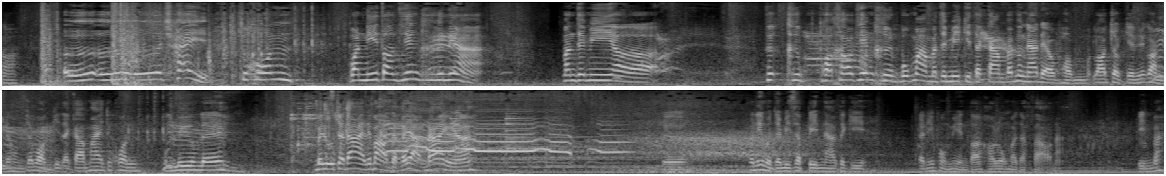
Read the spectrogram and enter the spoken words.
หรอ เออเออเออใช่ ทุกคนวันนี้ตอนเที่ยงคืนเนี่ย มันจะมีเอ่อคือคือพอเข้าเที่ยงคืนปุ๊บมามันจะมีกิจกรรมแป๊บนึงนะเดี๋ยวผมรอจบเกมนี้ก่อนเดี๋ยวผมจะบอกกิจกรรมให้ทุกคนผมลืมเลย ไม่รู้จะได้หรือเปล่าแต่ก็อยากได้อยู่นะเออวันนี้เหมือนจะมีสปินนะครับตะกี้แต่ที่ผมเห็นตอนเขาลงมาจากเสานะสปินปะ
